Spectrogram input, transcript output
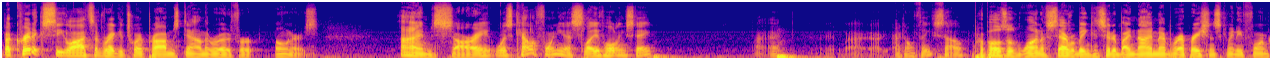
But critics see lots of regulatory problems down the road for owners. I'm sorry, was California a slaveholding state? I, I, I don't think so. Proposal one of several being considered by nine-member reparations committee formed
